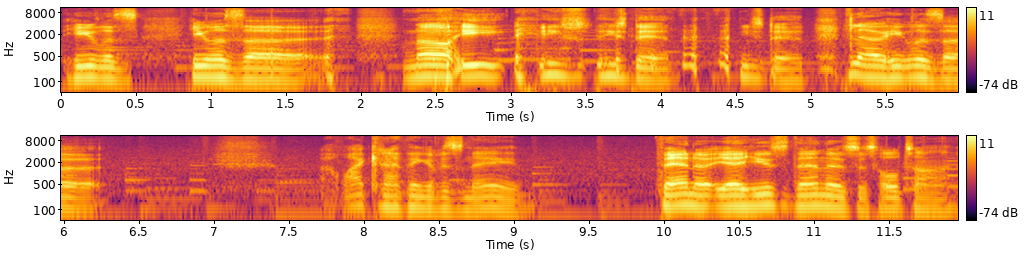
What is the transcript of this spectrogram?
he was he was uh no, he he's he's dead. He's dead. no he was uh why can I think of his name? Thanos. Yeah, he was Thanos this whole time.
